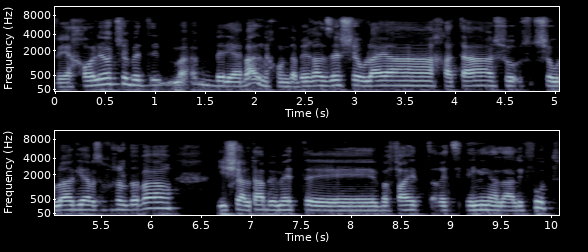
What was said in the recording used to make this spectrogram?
ויכול להיות שבדיעבד אנחנו נדבר על זה שאולי ההחלטה שהוא לא יגיע בסופו של דבר, היא שעלתה באמת בפייט הרציני על האליפות,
